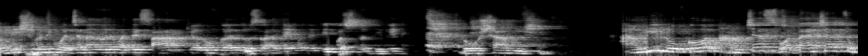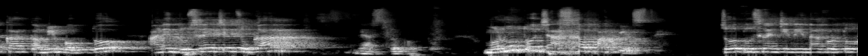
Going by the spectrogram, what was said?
परमेश्वरी वचनाद्वारे मध्ये सात किंवा रोग दुसरा मध्ये ते स्पष्ट दिलेले. दोषाविषयी. आम्ही लोक आमच्या स्वतःच्या चुका कमी बघतो आणि दुसऱ्याच्या चुका जास्त करतो म्हणून तो जास्त पापी असते. जो दुसऱ्यांची निंदा करतो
